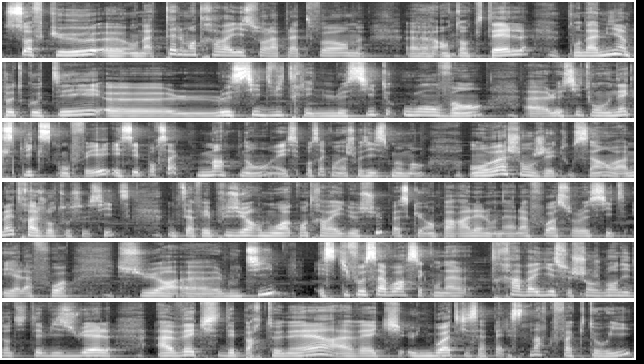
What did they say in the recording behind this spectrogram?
sauf que euh, on a tellement travaillé sur la plateforme euh, en tant que telle qu'on a mis un peu de côté le site vitrine, le site où on vend, le site où on explique ce qu'on fait, et c'est pour ça que maintenant, et c'est pour ça qu'on a choisi ce moment, on va changer tout ça, on va mettre à jour tout ce site. Donc ça fait plusieurs mois qu'on travaille dessus parce qu'en parallèle on est à la fois sur le site et à la fois sur l'outil. Et ce qu'il faut savoir, c'est qu'on a travaillé ce changement d'identité visuelle avec des partenaires, avec une boîte qui s'appelle Snark Factory,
